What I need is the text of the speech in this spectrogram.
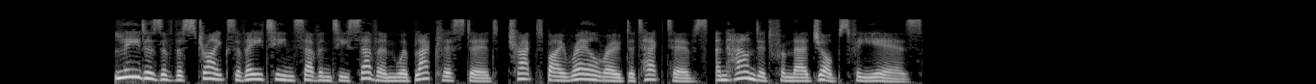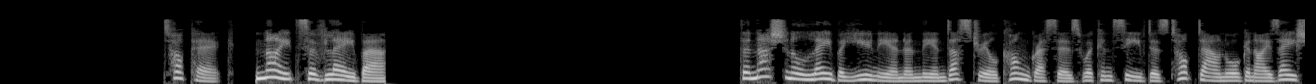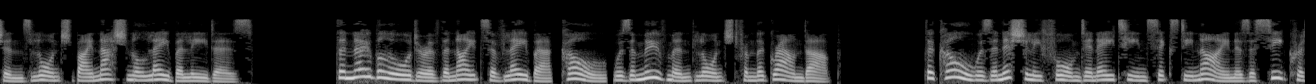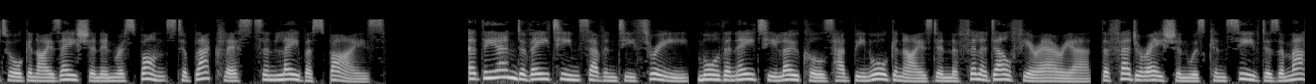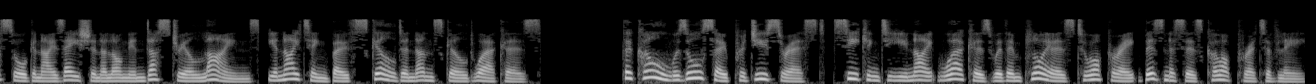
Leaders of the strikes of 1877 were blacklisted, tracked by railroad detectives, and hounded from their jobs for years. Knights of Labor The National Labor Union and the Industrial Congresses were conceived as top-down organizations launched by national labor leaders. The Noble Order of the Knights of Labor was a movement launched from the ground up. The KOL was initially formed in 1869 as a secret organization in response to blacklists and labor spies. At the end of 1873, more than 80 locals had been organized in the Philadelphia area. The Federation was conceived as a mass organization along industrial lines, uniting both skilled and unskilled workers. The KOL was also producerist, seeking to unite workers with employers to operate businesses cooperatively.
